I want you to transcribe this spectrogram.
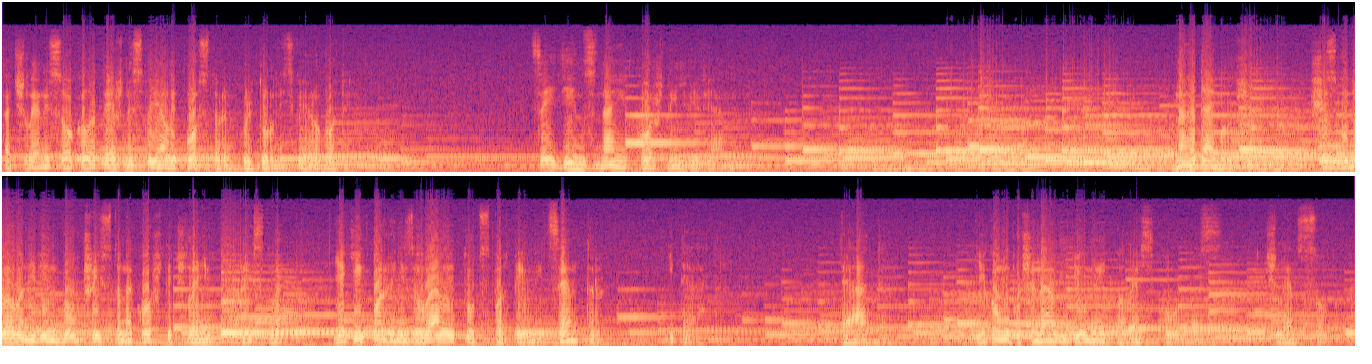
Та члени Сокола теж не стояли осторонь культурницької роботи. Цей дім знає кожний львів'янин. Нагадаймо лише, що збудований він був чисто на кошти членів товариства, які організували тут спортивний центр і театр. Театр, якому починав юний Олесь Курбас, член Сокола.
